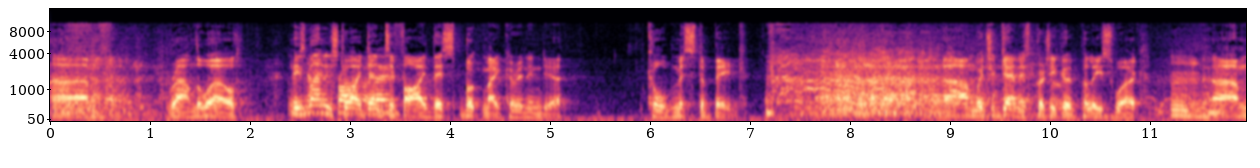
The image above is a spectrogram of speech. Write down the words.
um, around the world. He's know him managed to identify this bookmaker in India called Mr. Big. Um, which again is pretty good police work. Um,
